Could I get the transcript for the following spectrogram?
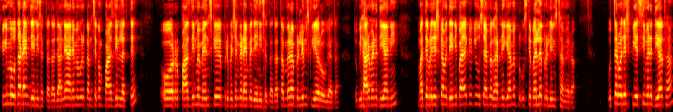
क्योंकि मैं उतना टाइम दे नहीं सकता था। जाने आने में मुझे कम से कम पाँच दिन लगते और पाँच दिन में मेंस के प्रिपरेशन के टाइम पे दे नहीं सकता था। तब मेरा प्रीलिम्स क्लियर हो गया था। तो बिहार मैंने दिया नहीं। मध्य प्रदेश का मैं दे नहीं पाया क्योंकि उस टाइम पे घर नहीं गया मैं, उसके पहले प्रीलिम्स था मेरा। उत्तर प्रदेश पीएससी मैंने दिया था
